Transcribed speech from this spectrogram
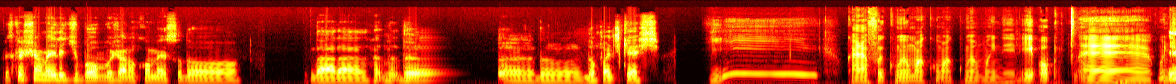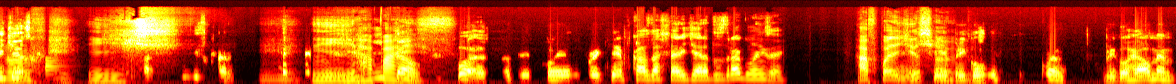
Por isso que eu chamei ele de bobo já no começo do. Da, da- do, do, do, podcast. Ih, o cara foi comer uma coma com a mãe dele. Ih, op, é, E que continuando. isso, isso, cara? Ih, Então, rapaz. Pô, eu tô com ele porque por causa da série de Era dos Dragões, velho. Ah, foi por causa disso? brigou. mano, Brigou real mesmo.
